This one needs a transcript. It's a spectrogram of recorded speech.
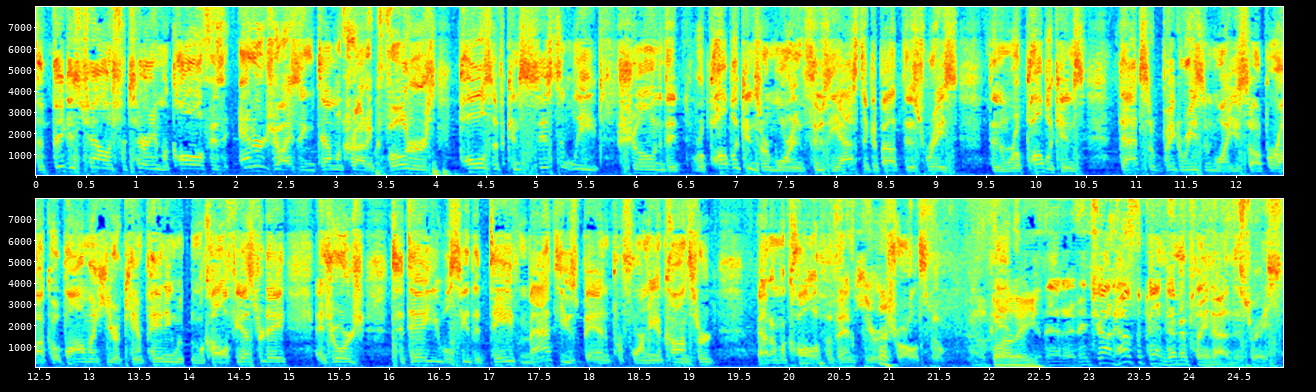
The biggest challenge for Terry McAuliffe is energizing Democratic voters. Polls have consistently shown that Republicans are more enthusiastic about this race than Republicans. That's a big reason why you saw Barack Obama here campaigning with McAuliffe yesterday. And George, today you will see the Dave Matthews Band performing a concert at a McAuliffe event here in Charlottesville. Funny. And John, how's the pandemic playing out in this race?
